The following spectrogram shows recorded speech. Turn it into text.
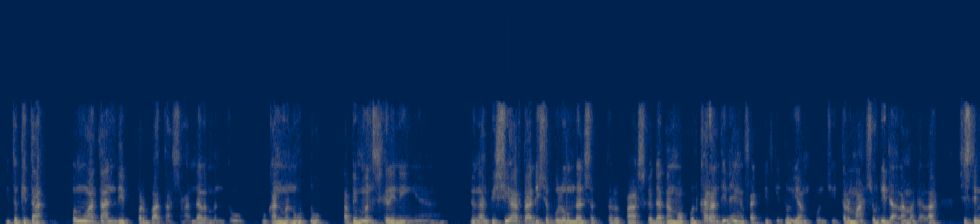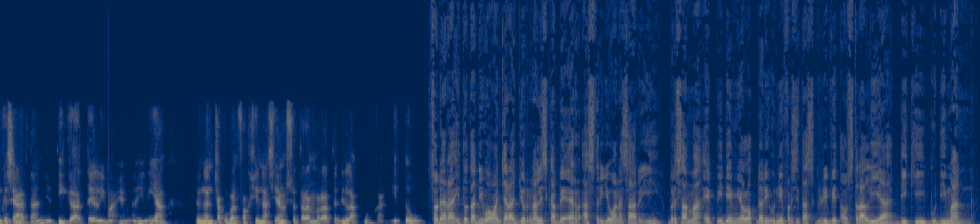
itu kita penguatan di perbatasan dalam bentuk bukan menutup, tapi men-screeningnya dengan PCR tadi sebelum dan setelah kedatangan maupun karantina yang efektif itu yang kunci. Termasuk di dalam adalah sistem kesehatannya 3T 5M. Nah ini yang dengan cakupan vaksinasi yang setara merata dilakukan. Itu. Saudara, itu tadi wawancara jurnalis KBR Astri Yowanasari bersama epidemiolog dari Universitas Griffith Australia Diki Budiman.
